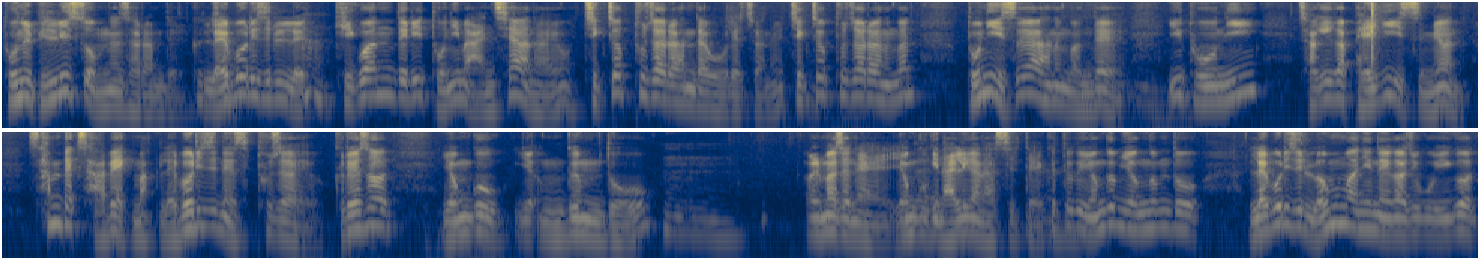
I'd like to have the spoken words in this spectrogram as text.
돈을 빌릴 수 없는 사람들 레버리지를 내, 기관들이 돈이 많지 않아요. 직접 투자를 한다고 그랬잖아요. 직접 투자라는 건 돈이 있어야 하는 건데 이 돈이 자기가 100이 있으면 300, 400 막 레버리지 내서 투자해요 그래서 영국 연금도 음. 얼마 전에 영국이 난리가 났을 때 그때도 연금 연금도 레버리지를 너무 많이 내 가지고 이거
